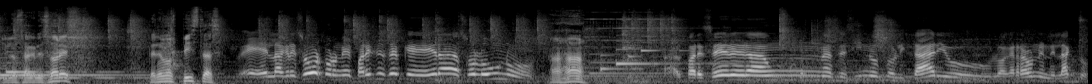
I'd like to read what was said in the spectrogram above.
¿Y los agresores? Tenemos pistas. El agresor, coronel, parece ser que era solo uno. Ajá. Al parecer era un asesino solitario. Lo agarraron en el acto.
